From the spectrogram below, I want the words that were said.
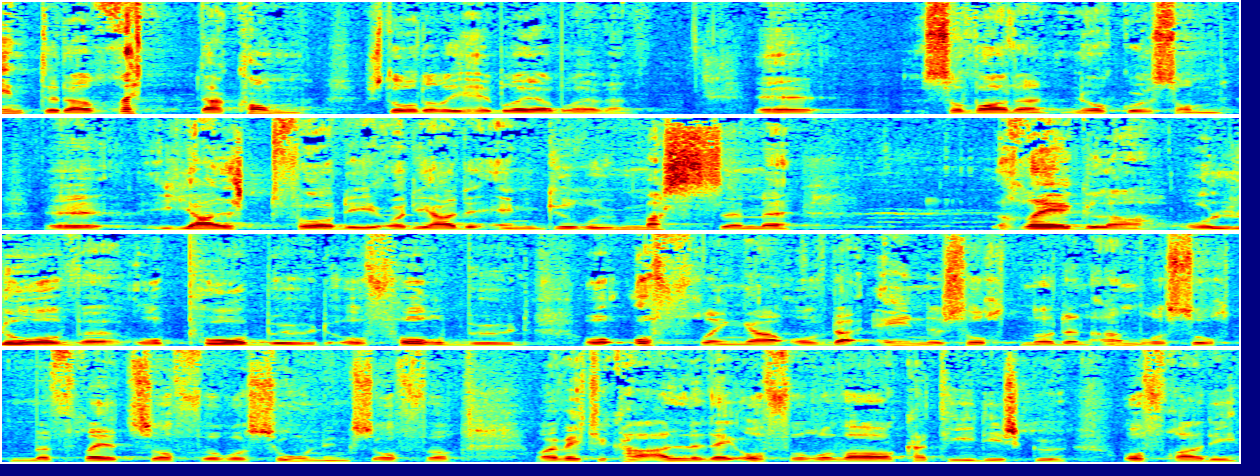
Inntil det rette kom, står det i hebreerbrevet, eh, så var det noe som eh, gjaldt for dem, og de hadde en gru masse med regler og lover og påbud og forbud og ofringer av den ene sorten og den andre sorten, med fredsoffer og soningsoffer. Og Jeg vet ikke hva alle de ofrene var, og hva tid de skulle ofre dem.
